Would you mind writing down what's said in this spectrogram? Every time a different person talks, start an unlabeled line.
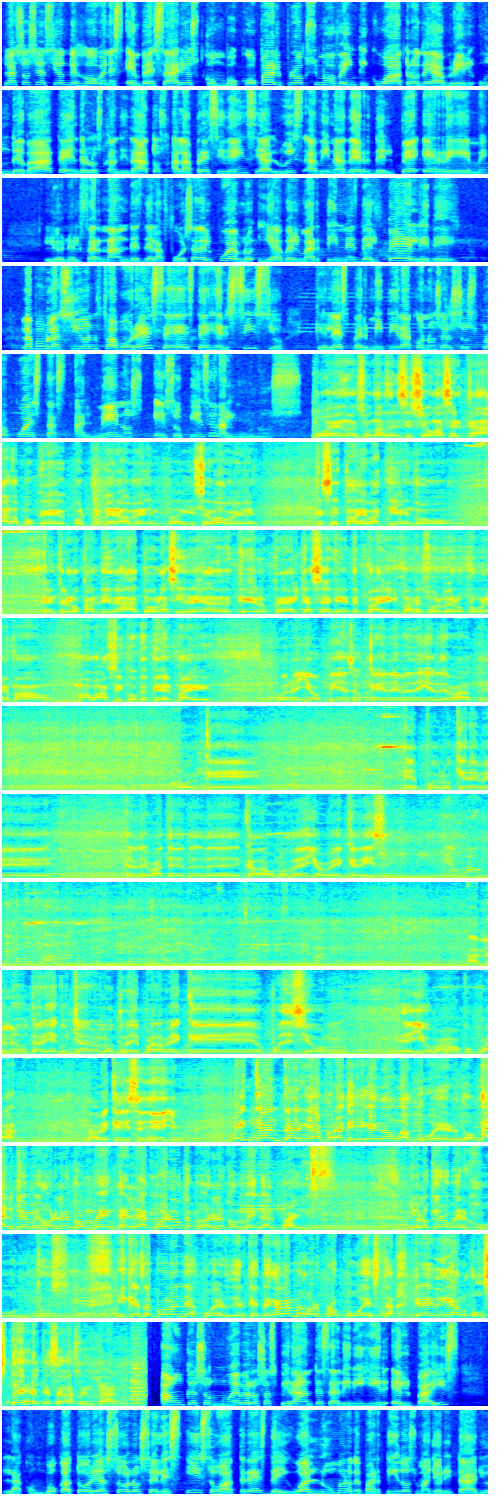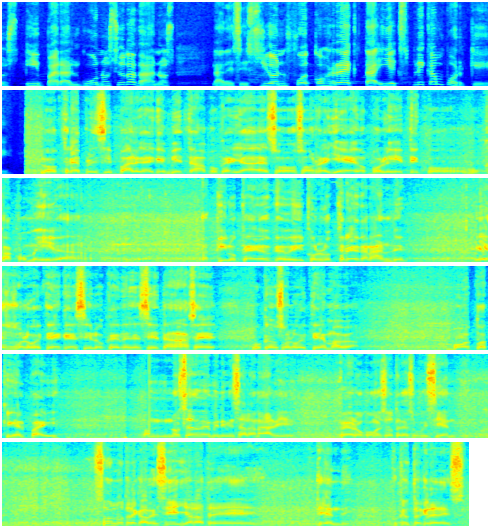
La Asociación de Jóvenes Empresarios convocó para el próximo 24 de abril un debate entre los candidatos a la presidencia Luis Abinader del PRM, Leonel Fernández de la Fuerza del Pueblo y Abel Martínez del PLD. La población favorece este ejercicio que les permitirá conocer sus propuestas, al menos eso piensan algunos.
Bueno, es una decisión acertada porque por primera vez en el país se va a ver que se está debatiendo entre los candidatos las ideas de qué es lo que hay que hacer aquí en este país para resolver los problemas más básicos que tiene el país.
Bueno, yo pienso que debe de ir el debate, porque el pueblo quiere ver el debate de, cada uno de ellos, a ver qué dice.
¿A usted como ciudadano, qué le gustaría escuchar en ese debate?
A mí me gustaría escuchar a los tres para ver qué posición ellos van a ocupar a ver qué dicen ellos.
Encantaría para que lleguen a un acuerdo, al que mejor le convenga, el acuerdo que mejor le convenga al país. Yo lo quiero ver juntos y que se pongan de acuerdo y el que tenga la mejor propuesta, que le digan usted es el que se va a sentar.
Aunque son nueve los aspirantes a dirigir el país, la convocatoria solo se les hizo a tres de igual número de partidos mayoritarios y para algunos ciudadanos la decisión fue correcta y explican por qué.
Los tres principales que hay que invitar, porque ya esos son rellenos políticos, busca comida. Aquí lo que hay que ir con los tres grandes. Esos son los que tienen que decir lo que necesitan hacer, porque esos son los que tienen más votos aquí en el país.
No se debe minimizar a nadie, pero con esos tres es suficiente. Son los tres cabecillas, las tres, ¿entiende? ¿Por qué usted cree de eso?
